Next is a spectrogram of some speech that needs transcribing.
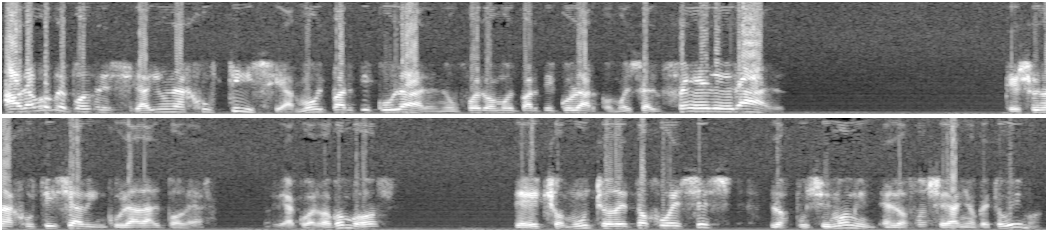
Ahora vos me podés decir, hay una justicia muy particular, en un fuero muy particular, como es el federal, que es una justicia vinculada al poder. De acuerdo con vos. De hecho, muchos de estos jueces los pusimos en los 12 años que tuvimos.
